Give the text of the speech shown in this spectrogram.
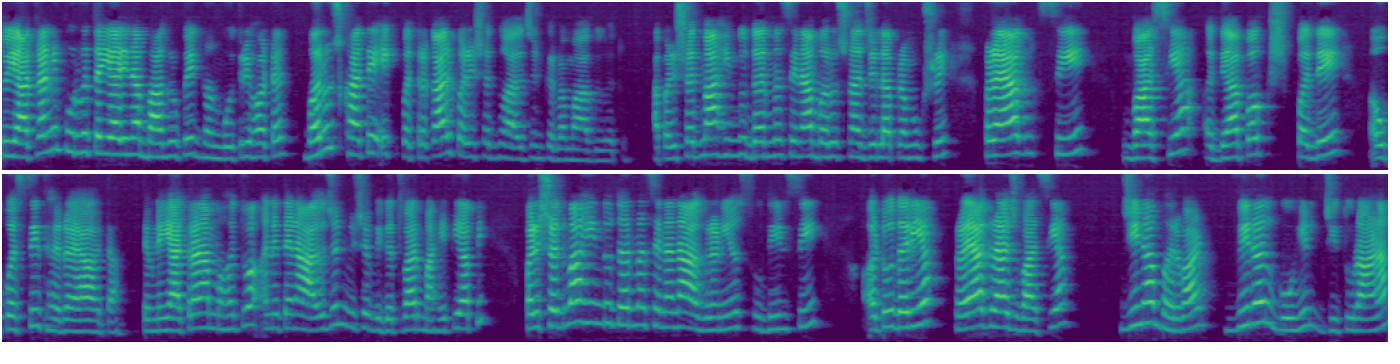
તો યાત્રાની પૂર્વ તૈયારીના ભાગરૂપે ગંગોત્રી હોટલ ભરૂચ ખાતે એક પત્રકાર પરિષદનું આયોજન કરવામાં આવ્યું હતું. આ પરિષદમાં હિન્દુ ધર્મ સેના ભરૂચના જિલ્લા પ્રમુખ શ્રી પ્રયાગસિંહ વાસિયા અધ્યાપક પદે ઉપસ્થિત રહ્યા હતા. તેમણે યાત્રાના મહત્વ અને તેના આયોજન વિશે વિગતવાર માહિતી આપી. પરિષદમાં હિન્દુ ધર્મ સેનાના અગ્રણીઓ સુધીરસિંહ અટોદરિયા, પ્રયાગરાજ વાસિયા, જીના ભરવાડ, વિરલ ગોહિલ, જીતુ રાણા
